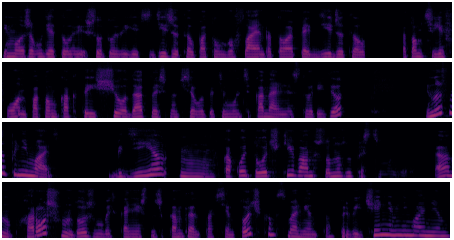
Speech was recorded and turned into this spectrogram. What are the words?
и можем где-то что-то увидеть в digital, потом в офлайн, потом опять digital, потом телефон, потом как-то еще, да, то есть мы все вот эти мультиканальные истории идет. И нужно понимать, где, в какой точке вам что нужно простимулировать. Да? Ну, по-хорошему должен быть, конечно же, контент по всем точкам с момента привлечения внимания.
